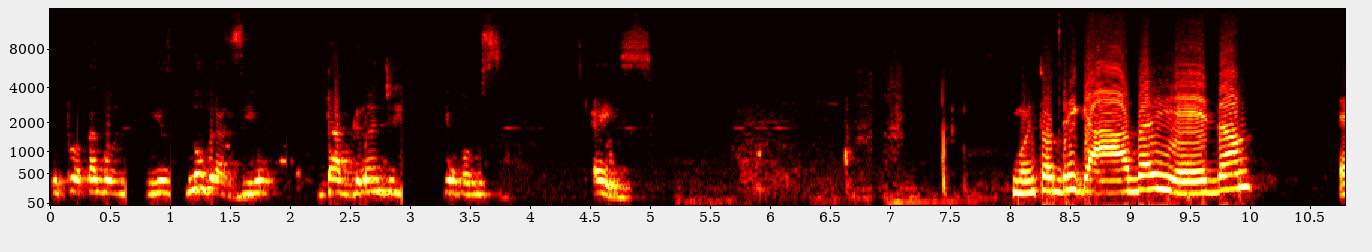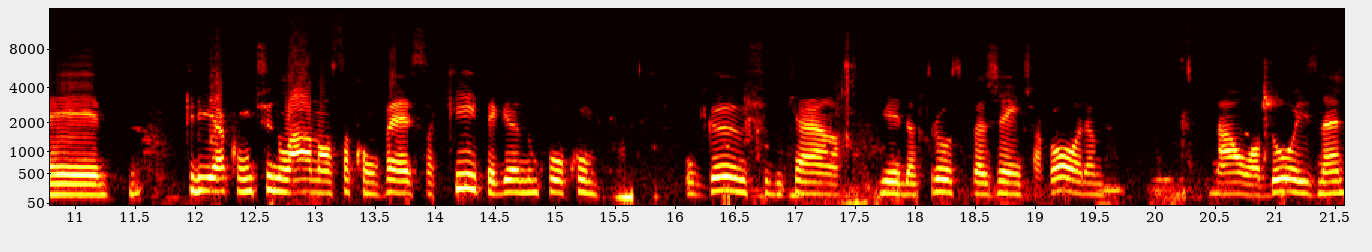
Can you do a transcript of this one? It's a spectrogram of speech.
o protagonismo no Brasil da grande revolução. É isso. Muito obrigada, Ieda. É, queria continuar a nossa conversa aqui, pegando um pouco o gancho do que a Ieda trouxe para a gente agora, na aula 2, né?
